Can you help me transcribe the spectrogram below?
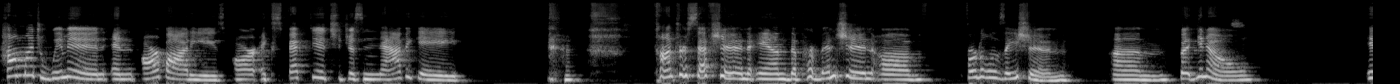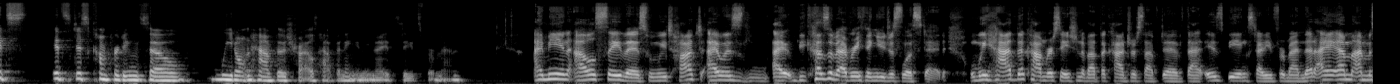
how much women and our bodies are expected to just navigate contraception and the prevention of fertilization. Um, but you know, it's it's discomforting. So we don't have those trials happening in the United States for men. I mean, I'll say this when we talked, I was, I, because of everything you just listed, when we had the conversation about the contraceptive that is being studied for men, that I am, I'm a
